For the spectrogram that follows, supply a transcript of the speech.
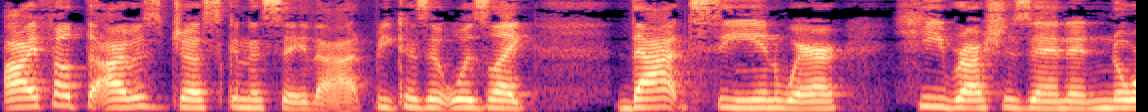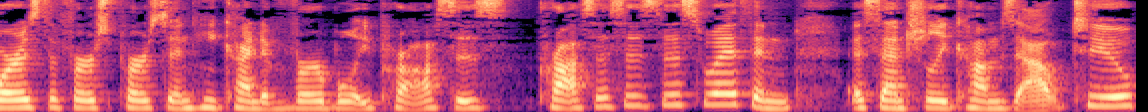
I felt that I was just gonna say that because it was like that scene where he rushes in and Nora's the first person he kind of verbally process processes this with and essentially comes out to.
